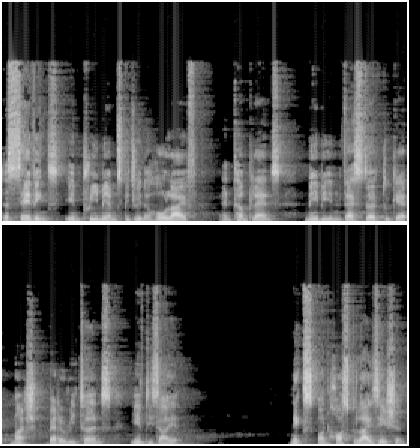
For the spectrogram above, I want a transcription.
the savings in premiums between a whole life and term plans may be invested to get much better returns if desired. Next, on hospitalization.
